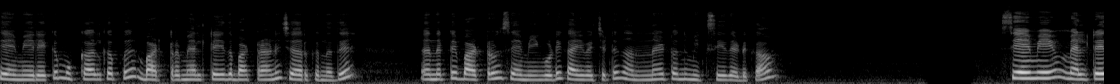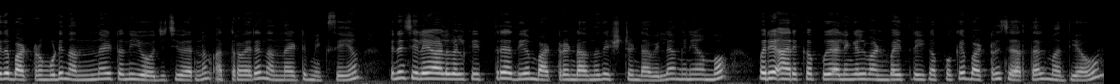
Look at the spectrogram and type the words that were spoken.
സേമിയയിലേക്ക് മുക്കാൽ കപ്പ് ബട്ടർ മെൽറ്റ് ചെയ്ത ബട്ടറാണ് ചേർക്കുന്നത്. എന്നിട്ട് ബട്ടറും സേമിയയും കൂടി കൈവച്ചിട്ട് നന്നായിട്ടൊന്ന് മിക്സ് ചെയ്തെടുക്കാം. സേമിയയും മെൽറ്റ് ചെയ്ത ബട്ടറും കൂടി നന്നായിട്ടൊന്ന് യോജിച്ച് വരണം. അത്ര വരെ നന്നായിട്ട് മിക്സ് ചെയ്യാം. പിന്നെ ചില ആളുകൾക്ക് ഇത്രയധികം ബട്ടർ ഉണ്ടാവുന്നത് ഇഷ്ടമുണ്ടാവില്ല. അങ്ങനെയാകുമ്പോൾ ഒരു അരക്കപ്പ് അല്ലെങ്കിൽ വൺ ബൈ ത്രീ കപ്പൊക്കെ ബട്ടർ ചേർത്താൽ മതിയാവും.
